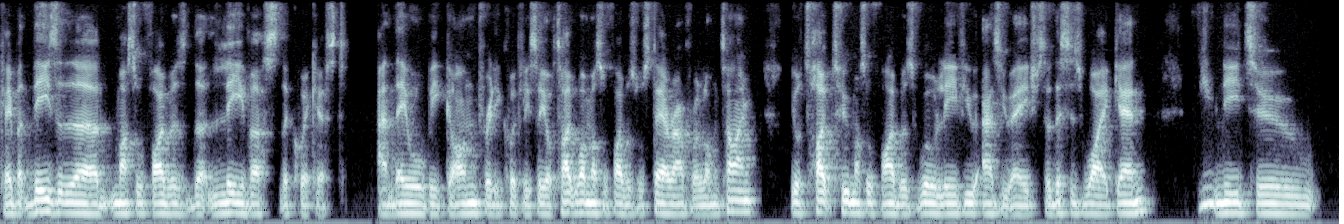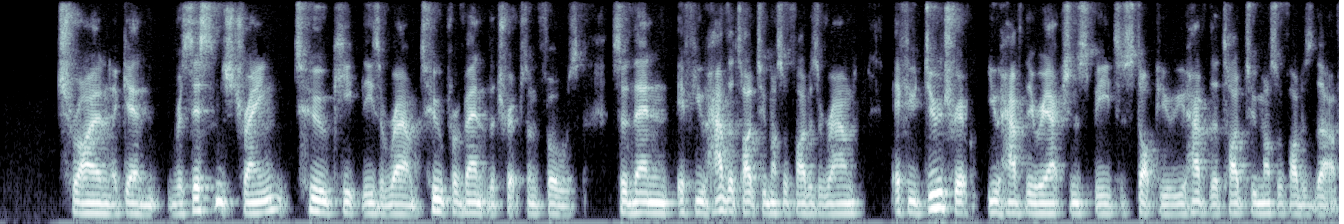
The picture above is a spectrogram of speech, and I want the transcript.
Okay, but these are the muscle fibers that leave us the quickest and they will be gone pretty quickly. So your type 1 muscle fibers will stay around for a long time. Your type 2 muscle fibers will leave you as you age. So this is why again you need to try and again resistance train to keep these around to prevent the trips and falls. So then if you have the type 2 muscle fibers around, if you do trip, you have the reaction speed to stop you. You have the type 2 muscle fibers that are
